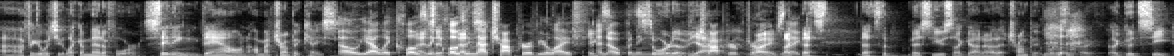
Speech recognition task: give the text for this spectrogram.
I forget what you like a metaphor. Sitting down on my trumpet case. Oh yeah, like closing closing that chapter of your life and opening sort of yeah chapter of drums. right like, that's that's the best use I got out of that trumpet was a, a good seat.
